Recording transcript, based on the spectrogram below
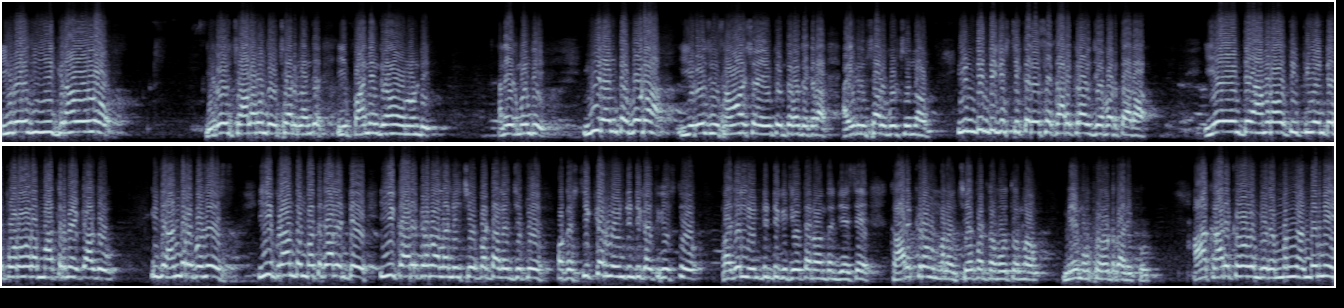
ఈరోజు ఈ గ్రామంలో ఈరోజు చాలా మంది వచ్చారు. నంద ఈ పాణ్యం గ్రామం నుండి అనేక మంది. మీరంతా కూడా ఈ రోజు సమావేశం అయిపోయిన తర్వాత ఇక్కడ ఐదు నిమిషాలు కూర్చుందాం. ఇంటింటికి స్టిక్కర్ వేసే కార్యక్రమాలు చేపడతారా? ఏ అంటే అమరావతి పి అంటే పోలవరం మాత్రమే కాదు ఇది ఆంధ్రప్రదేశ్. ఈ ప్రాంతం బతకాలంటే ఈ కార్యక్రమాలన్నీ చేపట్టాలని చెప్పి ఒక స్టిక్కర్ను ఇంటింటికి అతికిస్తూ ప్రజల్ని ఇంటింటికి చైతన్యవంతం చేసే కార్యక్రమం మనం చేపట్టబోతున్నాం మే ముప్పై ఒకటో తారీఖు. ఆ కార్యక్రమంలో మీరు మమ్మల్ని అందరినీ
